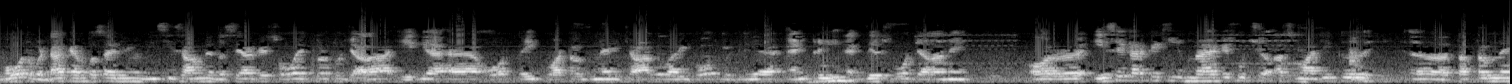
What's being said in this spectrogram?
ਬਹੁਤ ਵੱਡਾ ਕੈਂਪਸ ਹੈ, ਜਿਵੇਂ ਵੀਸੀ ਸਾਹਿਬ ਨੇ ਦੱਸਿਆ ਕਿ 100 ਏਕੜ ਤੋਂ ਜ਼ਿਆਦਾ ਏਰੀਆ ਹੈ, ਔਰ ਕਈ ਕੁਆਟਰਸ ਨੇ, ਚਾਰ ਦੀਵਾਰੀ ਬਹੁਤ ਵੱਡੀ ਹੈ ਐਂਟਰੀ ਐਗਜ਼ਿਟਸ ਬਹੁਤ ਜ਼ਿਆਦਾ ਨੇ। ਔਰ ਇਸੇ ਕਰਕੇ ਕੀ ਹੁੰਦਾ ਹੈ ਕਿ ਕੁਝ ਅਸਮਾਜਿਕ ਤੱਤਵ ਨੇ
